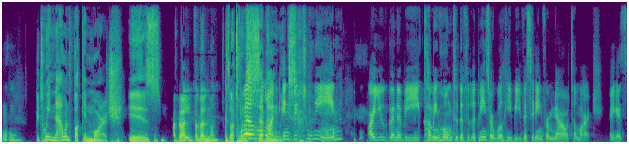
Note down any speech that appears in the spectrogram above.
Mm-mm. Between now and fucking March is Tagal, tagal nun. is about Well, hold 27 on. weeks. In between, are you gonna be coming home to the Philippines, or will he be visiting from now till March? Are you guys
